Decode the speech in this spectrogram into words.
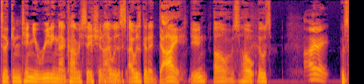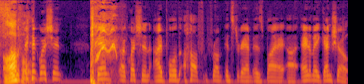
To continue reading that conversation, I was I was gonna die, dude. Oh, it was oh it was all right. it was So awful. the fan question, fan uh, question I pulled off from Instagram is by uh, Anime Gensho.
